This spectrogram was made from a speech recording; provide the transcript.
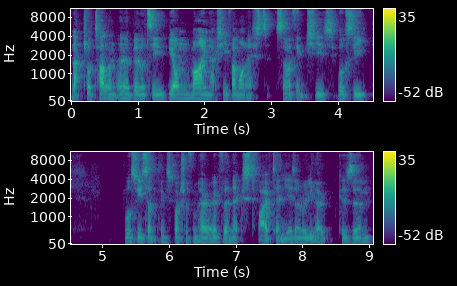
natural talent and ability beyond mine, actually, if I'm honest. So I think she's we'll see we'll see something special from her over the next five ten years. I really hope because. Um,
